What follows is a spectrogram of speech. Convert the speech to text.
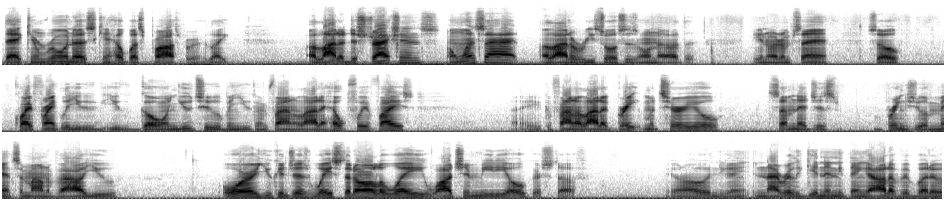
that can ruin us can help us prosper. Like a lot of distractions on one side, a lot of resources on the other. You know what I'm saying? So, quite frankly, you you go on YouTube and you can find a lot of helpful advice. Uh, you can find a lot of great material, something that just brings you immense amount of value. Or you can just waste it all away watching mediocre stuff. You know, and you're not really getting anything out of it but a,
